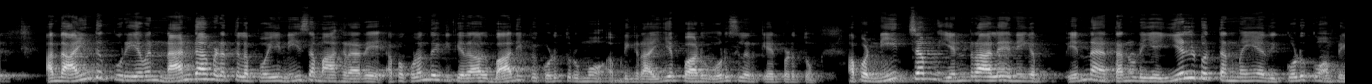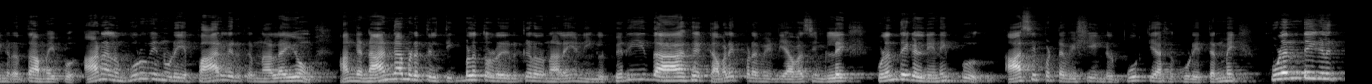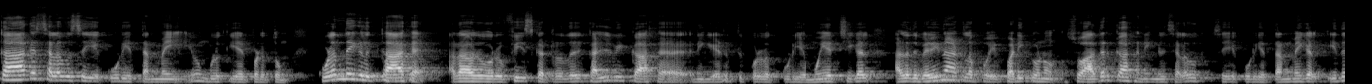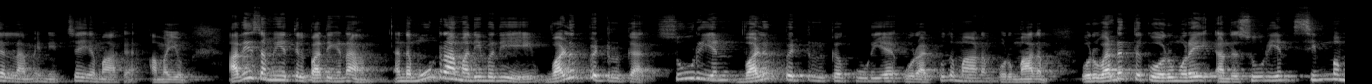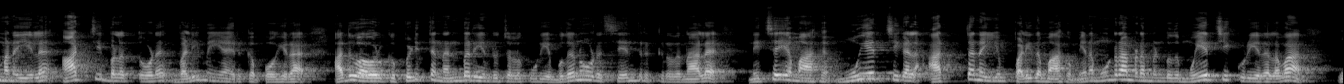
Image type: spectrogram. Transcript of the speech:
அந்த ஐந்துக்குரியவன் நான்காம் இடத்துல போய் நீசமாகிறாரே அப்போ குழந்தைகளுக்கு ஏதாவது பாதிப்பு கொடுத்துருமோ அப்படிங்கிற ஐயப்பாடு ஒரு சிலருக்கு ஏற்படுத்தும். அப்போ நீச்சம் என்றாலே நீங்கள் என்ன தன்னுடைய இயல்பு தன்மையை அது கொடுக்கும் அப்படிங்கிறது தான் அமைப்பு. ஆனாலும் குருவினுடைய பார்வை இருக்கிறனாலையும் அங்கே நான்காம் இடத்தில் திக்பலத்தோடு இருக்கிறதுனாலையும் நீங்கள் பெரிதாக கவலைப்பட வேண்டிய அவசியம் இல்லை. குழந்தைகள் நினைப்பு ஆசைப்பட்ட விஷயங்கள் பூர்த்தியாகக்கூடிய தன்மை குழந்தைகளுக்காக செலவு செய்யக்கூடிய தன்மை உங்களுக்கு ஏற்படுத்தும். குழந்தைகளுக்காக அதாவது ஒரு ஃபீஸ் கட்டுறது கல்விக்காக நீங்கள் எடுத்துக்கொள்ளக்கூடிய முயற்சிகள் அல்லது வெளிநாட்டில் போய் படிக்கணும். ஸோ அதற்காக நீங்கள் செலவு செய்யக்கூடிய தன்மைகள் இதெல்லாமே நிச்சயமாக அமையும். அதே சமயத்தில் பார்த்தீங்கன்னா அந்த மூன்றாம் அதிபதி வலுப்பெற்றிருக்கார். சூரியன் வலுப்பெற்றிருக்கக்கூடிய ஒரு அற்புதமான ஒரு மாதம். ஒரு வருடத்துக்கு ஒரு முறை அந்த சூரியன் சிம்ம மனையில் ஆட்சி பலத்தோட வலிமையாக இருக்க போகிறார். அது அவருக்கு பிடித்த நண்பர் என்று சொல்லக்கூடிய புதனோடு சேர்ந்திருக்கிறதுனால நிச்சயமாக முயற்சிகள் அத்தனையும் பலிதமாகும். ஏன்னா மூன்றாம் இடம் என்பது முயற்சிக்குரியதல்லவா?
